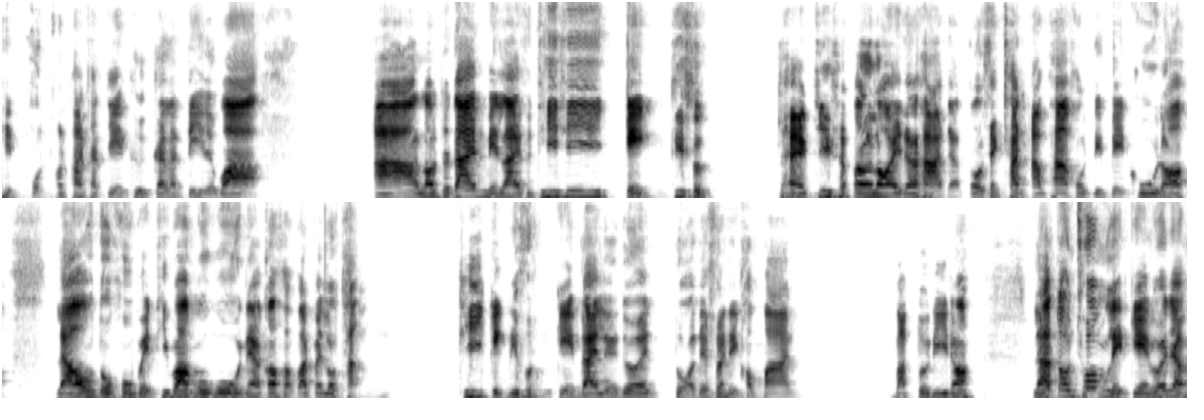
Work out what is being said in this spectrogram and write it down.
เห็นผลค่อนข้างชัดเจนคือการันตีเลยว่า อ่า เราจะได้เมลายพื้นที่ที่เก่งที่สุดแทนที่สเตอร์ลอยนะฮะจากตัวเซ c ชันอัพห้าคนติดเบนคู่เนาะแล้วตัวโคเบตที่ว่าโง่ๆเนี่ยก็สามารถเป็นรถถังที่เก่งที่สุดของเกมได้เลยด้วยตัว Definite Command บัฟตัวนี้เนาะแล้วตอนช่วงเลดเกมก็ยัง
